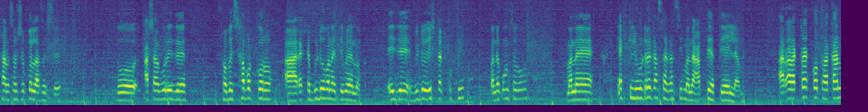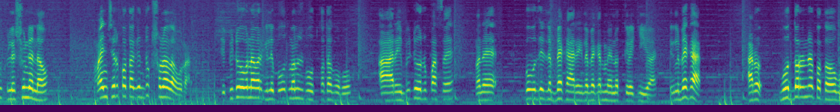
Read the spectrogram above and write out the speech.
সাড়ে ছয়শো প্লাস হয়েছে। তো আশা করি যে সবাই সাপোর্ট করো, আর একটা ভিডিও বানাইতে মেহনত। এই যে ভিডিও স্টার্ট করছি মানে কমসে কম মানে এক কিলোমিটারের কাছাকাছি মানে আটতে আটতে আইলাম। আর আর একটা কথা, কান খুলে শুনে নাও মানুষের কথা কিন্তু শোনা যাব না। এই ভিডিও বানাবার গেলে বহুত মানুষ বহুত কথা কব। আর এই ভিডিওর পাশে মানে কব যে এগুলো বেকার এগুলো বেকার মেহনত করে কি হয়? এগুলো বেকার। আর বহুত ধরনের কথা হব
